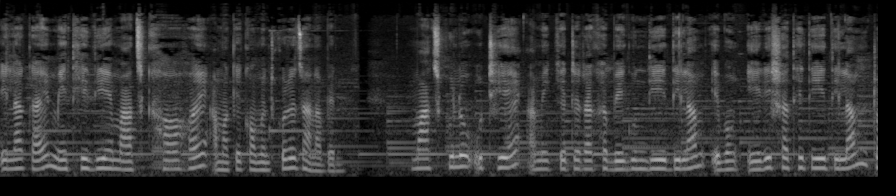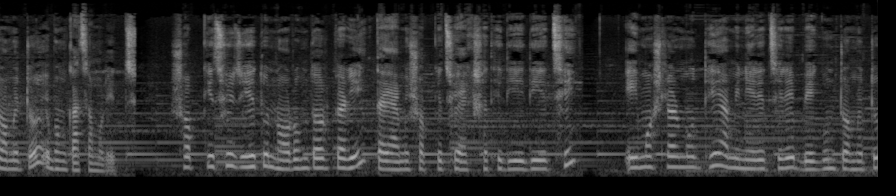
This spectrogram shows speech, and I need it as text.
এলাকায় মেথি দিয়ে মাছ খাওয়া হয়, আমাকে কমেন্ট করে জানাবেন। মাছগুলো উঠিয়ে আমি কেটে রাখা বেগুন দিয়ে দিলাম এবং এরই সাথে দিয়ে দিলাম টমেটো এবং কাঁচামরিচ। সব কিছুই যেহেতু নরম তরকারি, তাই আমি সব কিছু একসাথে দিয়ে দিয়েছি। এই মশলার মধ্যে আমি নেড়েচেড়ে বেগুন, টমেটো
